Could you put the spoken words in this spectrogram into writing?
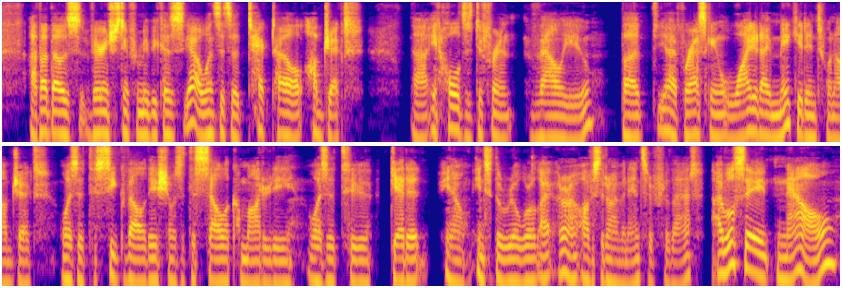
I thought that was very interesting for me because, yeah, once it's a tactile object, uh, it holds a different value. But yeah, if we're asking why did I make it into an object, was it to seek validation? Was it to sell a commodity? Was it to get it, you know, into the real world? I, I don't know. Obviously, don't have an answer for that. I will say now,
